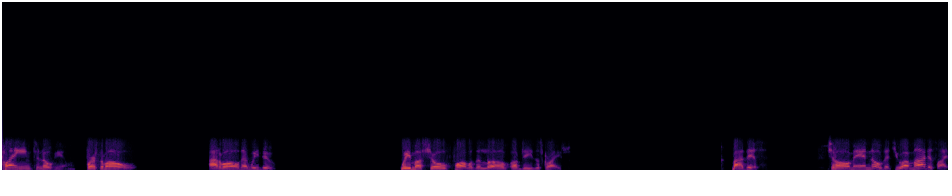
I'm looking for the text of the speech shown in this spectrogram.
claim to know Him. First of all, out of all that we do, we must show forward the love of Jesus Christ. By this, should all men know that you are my disciples.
